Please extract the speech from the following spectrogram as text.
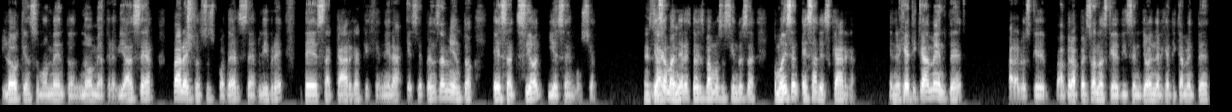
lo que en su momento no me atrevía a hacer para entonces poder ser libre de esa carga que genera ese pensamiento, esa acción y esa emoción. De esa manera, entonces vamos haciendo esa, como dicen, esa descarga. Energéticamente, para los que habrá personas que dicen yo energéticamente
